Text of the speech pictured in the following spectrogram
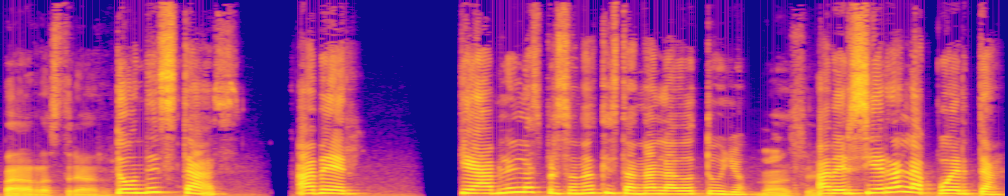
para rastrear. ¿Dónde estás? A ver, que hablen las personas que están al lado tuyo. Ah, A ver, cierra la puerta.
